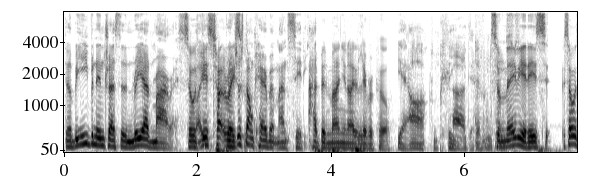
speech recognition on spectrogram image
They'll be even interested in Riyad Mahrez. So if right? this title they race- just don't care about Man City. Had been Man United, Liverpool. Yeah, oh, completely it's different. different. So maybe it is. So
